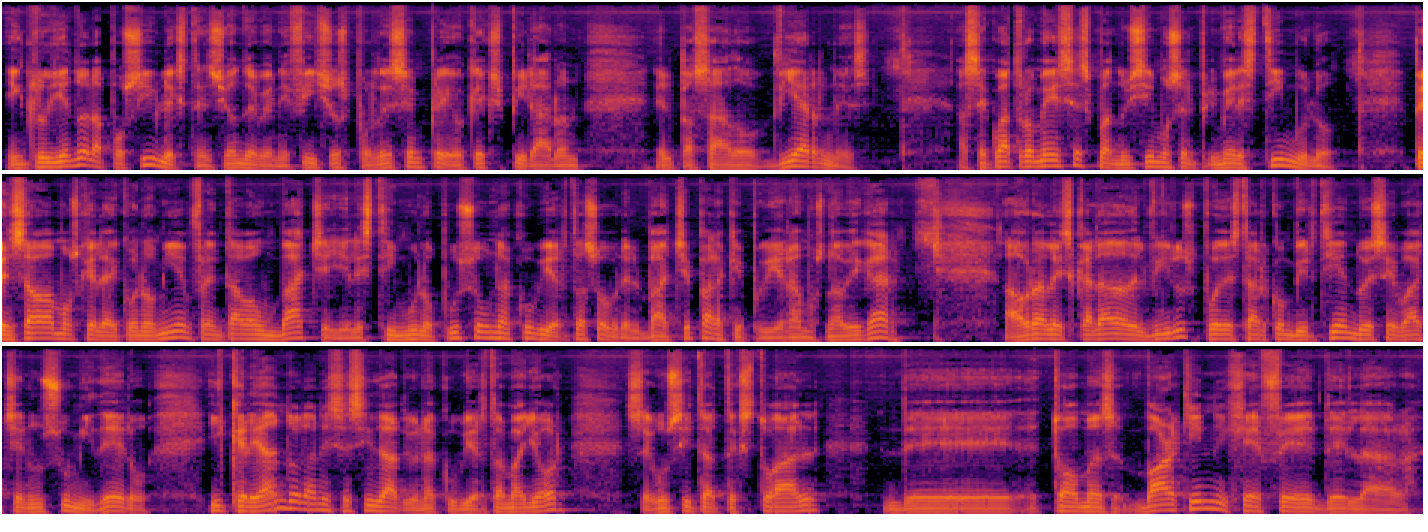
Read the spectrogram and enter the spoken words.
incluyendo la posible extensión de beneficios por desempleo que expiraron el pasado viernes. Hace cuatro meses, cuando hicimos el primer estímulo, pensábamos que la economía enfrentaba un bache y el estímulo puso una cubierta sobre el bache para que pudiéramos navegar. Ahora la escalada del virus puede estar convirtiendo ese bache en un sumidero y creando la necesidad de una cubierta mayor, según cita textual de Thomas Barkin, jefe de la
